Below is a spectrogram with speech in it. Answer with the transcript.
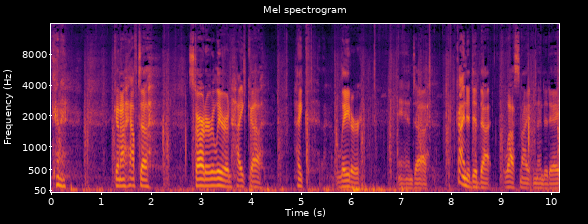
kind of gonna have to start earlier and hike uh, hike later, and uh, kind of did that last night and then today,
